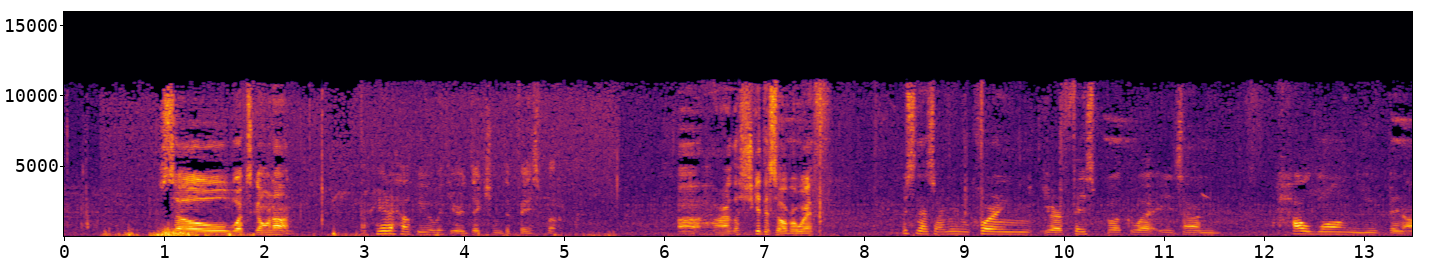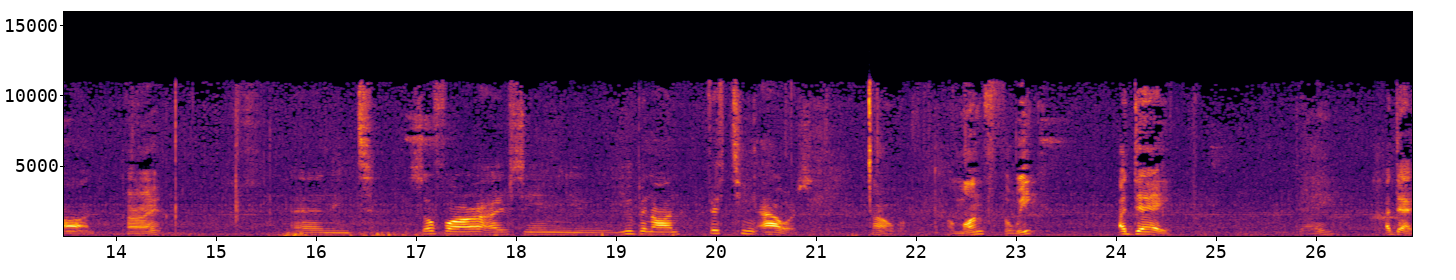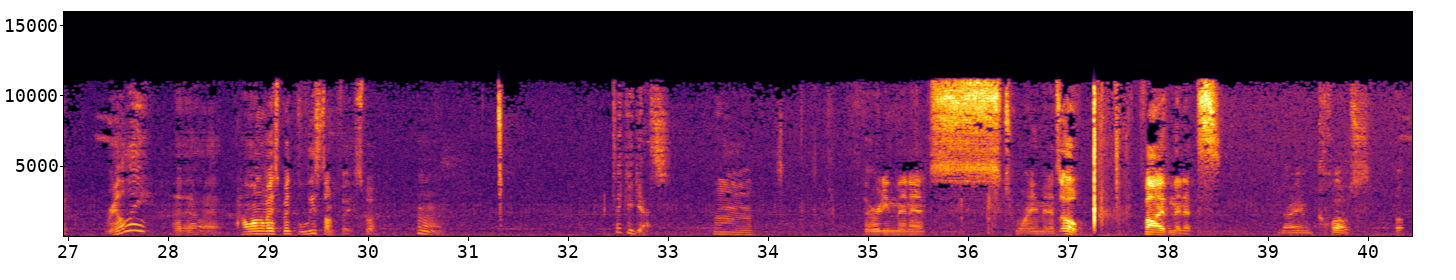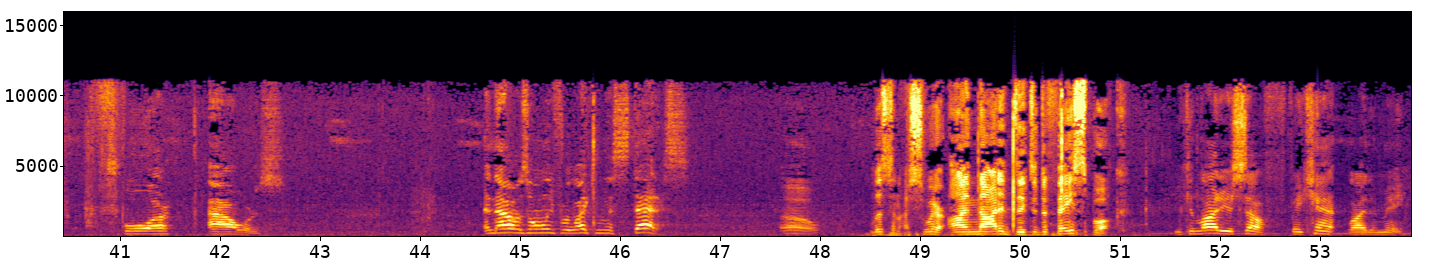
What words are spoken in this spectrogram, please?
So what's going on? I'm here to help you with your addiction to Facebook. Uh, all right, let's just get this over with. Mr. Nestor, I've been recording your Facebook what is on how long you've been on. All right. And so far, I've seen you, you've been on 15 hours. Oh, a month, a week, A day. day? A day. Really? Uh, uh, how long have I spent the least on Facebook? Hmm. Take a guess. Hmm. Thirty minutes, twenty minutes. Oh, five minutes. Not even close. Uh, Four hours. And that was only for liking a status. Oh. Listen, I swear, I'm not addicted to Facebook. You can lie to yourself, but you can't lie to me.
